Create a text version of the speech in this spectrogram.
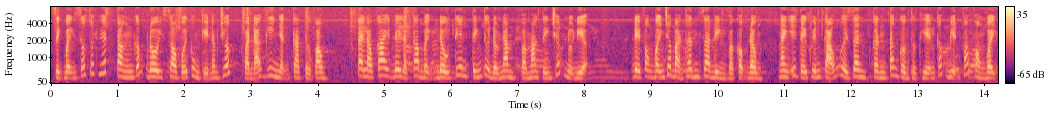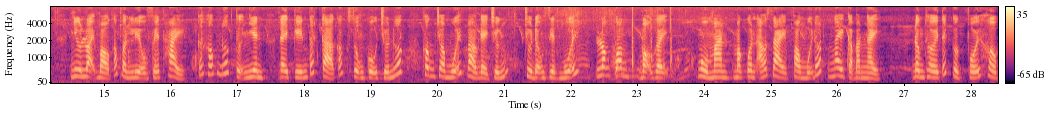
dịch bệnh sốt xuất huyết tăng gấp đôi so với cùng kỳ năm trước và đã ghi nhận ca tử vong. Tại Lào Cai, đây là ca bệnh đầu tiên tính từ đầu năm và mang tính chất nội địa. Để phòng bệnh cho bản thân, gia đình và cộng đồng, ngành y tế khuyến cáo người dân cần tăng cường thực hiện các biện pháp phòng bệnh như loại bỏ các vật liệu phế thải, các hốc nước tự nhiên, đậy kín tất cả các dụng cụ chứa nước, không cho muỗi vào đẻ trứng, chủ động diệt muỗi, loang quăng, bọ gậy, ngủ màn, mặc quần áo dài phòng mũi đốt ngay cả ban ngày. Đồng thời tích cực phối hợp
